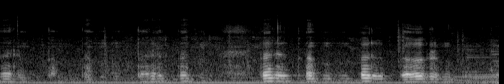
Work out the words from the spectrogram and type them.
ba-dum-bum-bum, ba-dum-bum, ba-dum-bum, ba-dum-bum.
